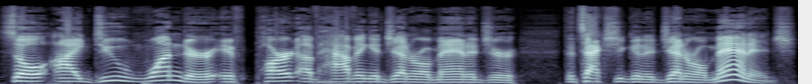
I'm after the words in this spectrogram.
So I do wonder if part of having a general manager that's actually going to general manage,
